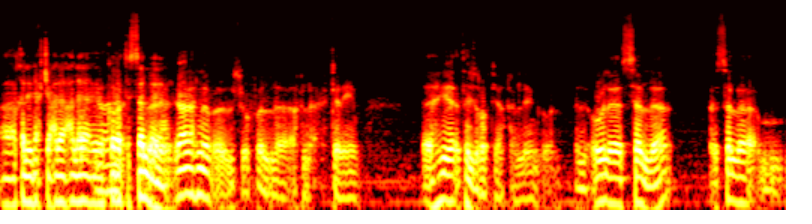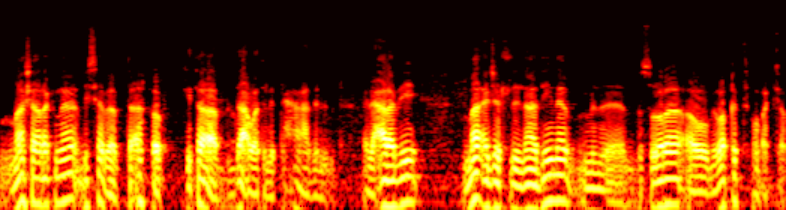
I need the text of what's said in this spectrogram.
آه، خلينا نحكي على على كرة السلة يعني يعني إحنا شوف الأخ الكريم هي تجربتين خلينا نقول الأولى السلة السلة ما شاركنا بسبب تأخر كتاب دعوة الاتحاد العربي ما اجت لنادينا من بصورة أو بوقت مبكر.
